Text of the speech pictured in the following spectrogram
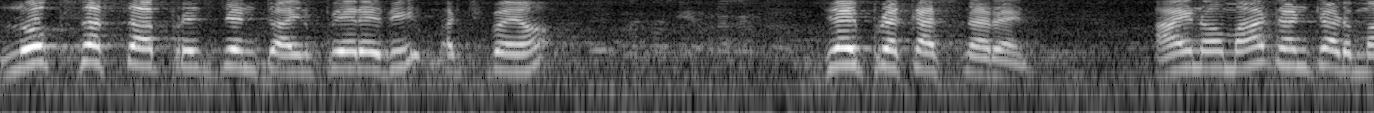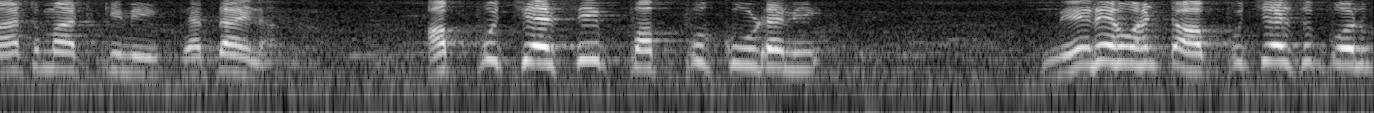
లోక్సత్తా ప్రెసిడెంట్ ఆయన పేరేది? మర్చిపోయాం. జయప్రకాష్ నారాయణ. ఆయన ఓ మాట అంటాడు మాట మాటకి పెద్ద ఆయన. అప్పు చేసి పప్పు కూడని. నేనేమంట అప్పు చేసి పోను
